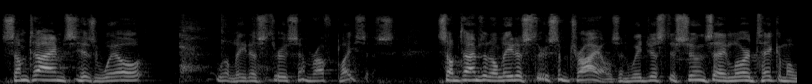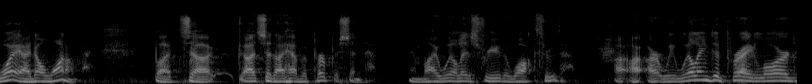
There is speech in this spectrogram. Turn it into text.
Sometimes His will will lead us through some rough places. Sometimes it'll lead us through some trials, and we just as soon say, Lord, take them away. I don't want them. But uh, God said, I have a purpose in them, and my will is for you to walk through them. Are, are we willing to pray, Lord,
